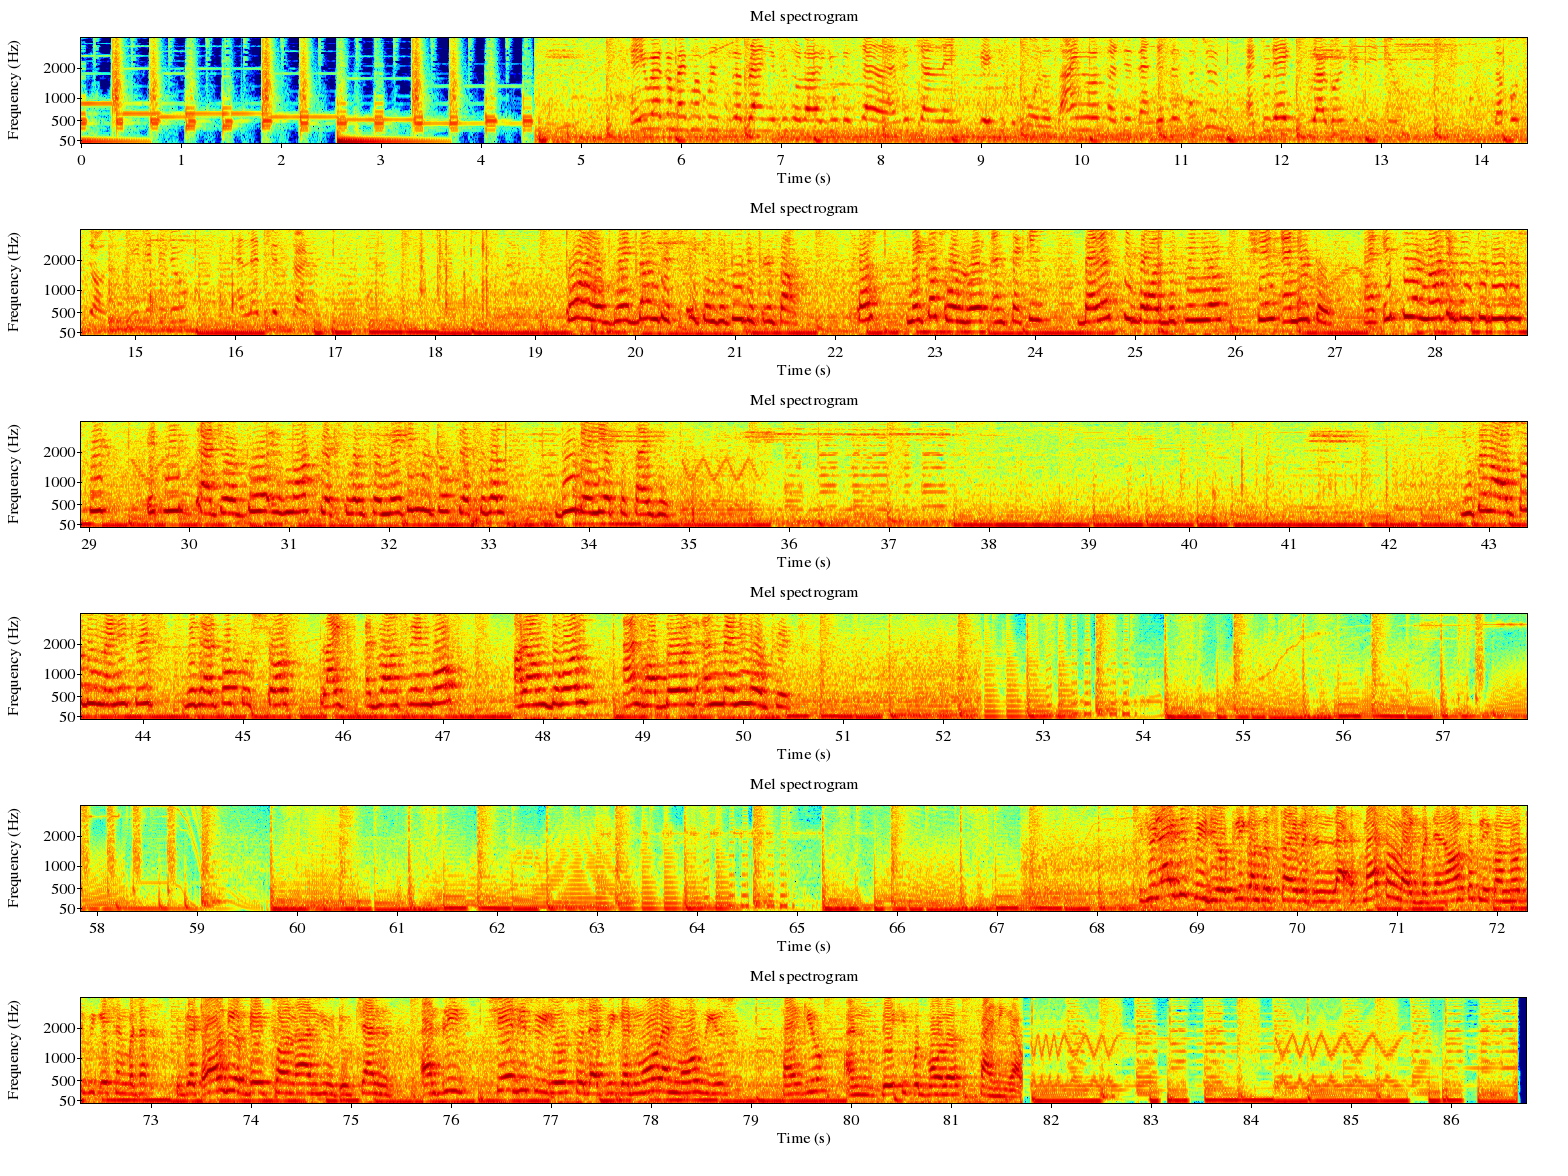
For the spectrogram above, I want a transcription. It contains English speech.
Hey, welcome back my friends to the brand new episode of our YouTube channel and this channel name is Desi Footballers. I'm your Harshit and this is Arjun and today we are going to teach you the foot stall. Easy to do and let's get started. So I have break down this trick into two different parts. First, make a sole roll and second, balance the ball between your shin and your toe. And if you are not able to do this trick, it means that your toe is not flexible. For making your toe flexible, do daily exercises. You can also do many tricks with help of footstall like advanced rainbow, around the world and hop the world and many more tricks. If you like this video, click on subscribe button, smash on like button, also click on notification button to get all the updates on our YouTube channel. And please share this video so that we get more and more views. Thank you and Desi Footballers signing out.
